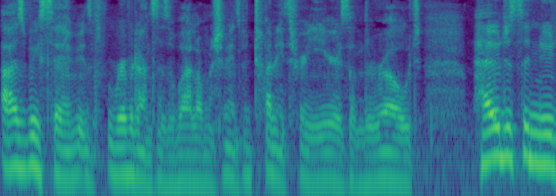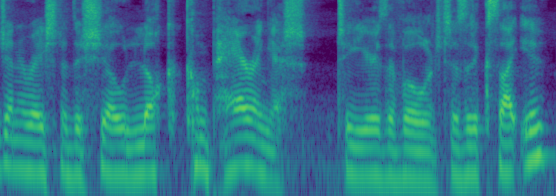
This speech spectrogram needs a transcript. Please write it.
as we say, Riverdance is a well-known machine. It's been 23 years on the road. How does the new generation of the show look comparing it to years of old? Does it excite you?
